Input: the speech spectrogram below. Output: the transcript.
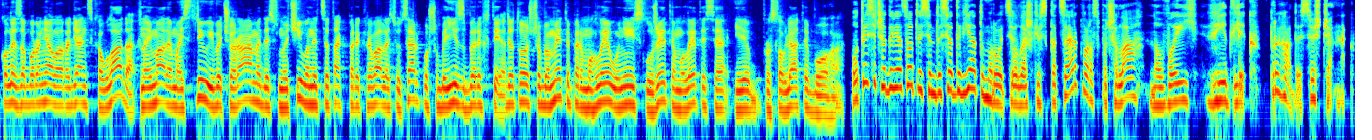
коли забороняла радянська влада, наймали майстрів і вечорами, десь вночі вони це так перекривали цю церкву, щоб її зберегти, для того, щоб ми тепер могли у ній служити, молитися і прославляти Бога. У 1989 році Олешківська церква розпочала новий відлік. Пригадує священник.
